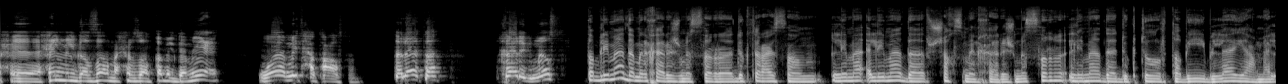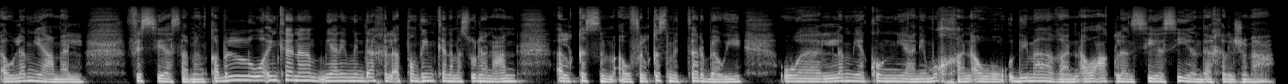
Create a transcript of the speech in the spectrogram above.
ح- حلمي الجزار حفظ ألقاب الجميع ومدحت عاصم. ثلاثة خارج مصر طب لماذا من خارج مصر دكتور عصام؟ لما لماذا شخص من خارج مصر؟ لماذا دكتور طبيب لا يعمل أو لم يعمل في السياسة من قبل وإن كان يعني من داخل التنظيم كان مسؤولا عن القسم أو في القسم التربوي ولم يكن يعني مخا أو دماغا أو عقلا سياسيا داخل الجماعة.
